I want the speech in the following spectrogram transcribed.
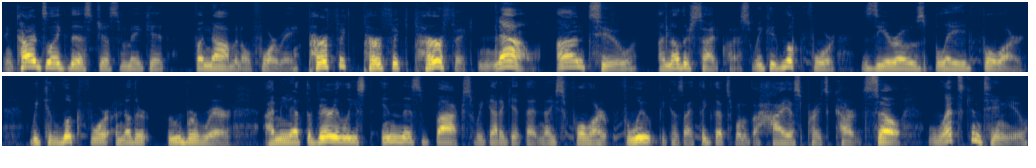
and cards like this just make it phenomenal for me. Perfect, perfect, perfect. Now, on to another side quest. We could look for Zero's Blade Full Art. We could look for another uber rare. I mean, at the very least, in this box, we got to get that nice full art flute because I think that's one of the highest priced cards. So let's continue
